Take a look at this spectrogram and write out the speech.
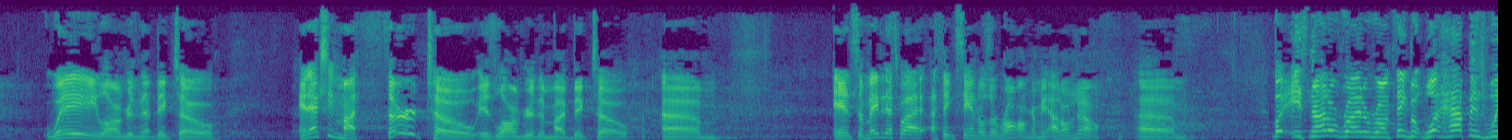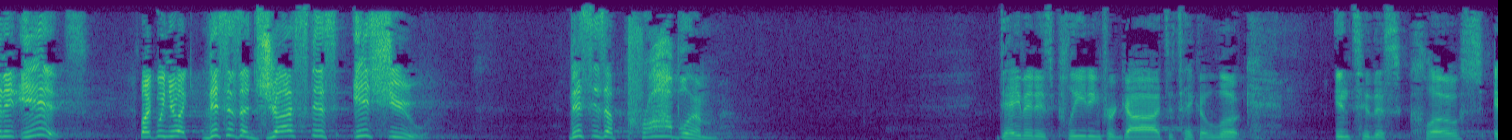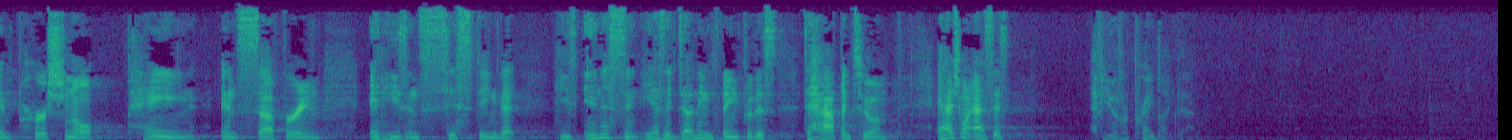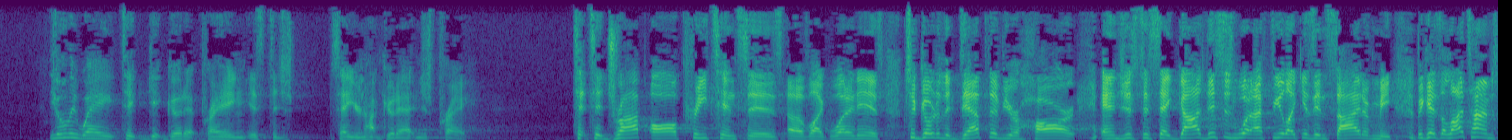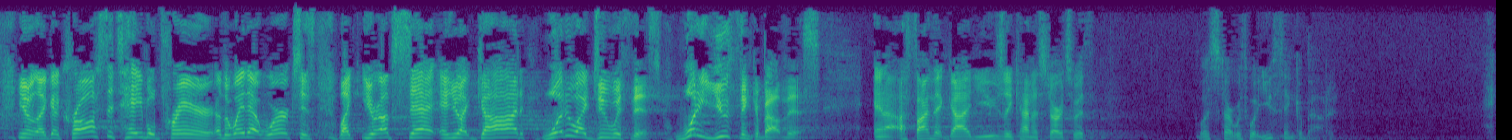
way longer than that big toe, and actually my third toe is longer than my big toe. Um, and so maybe that's why I think sandals are wrong. I mean, I don't know. Um, but it's not a right or wrong thing. But what happens when it is? Like when you're like, this is a justice issue. This is a problem. David is pleading for God to take a look into this close and personal pain and suffering. And he's insisting that he's innocent. He hasn't done anything for this to happen to him. And I just want to ask this have you ever prayed like that? The only way to get good at praying is to just say you're not good at it and just pray. To, to drop all pretenses of like what it is, to go to the depth of your heart and just to say, God, this is what I feel like is inside of me. Because a lot of times, you know, like across the table prayer, the way that works is like you're upset and you're like, God, what do I do with this? What do you think about this? And I find that God usually kind of starts with, let's start with what you think about it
